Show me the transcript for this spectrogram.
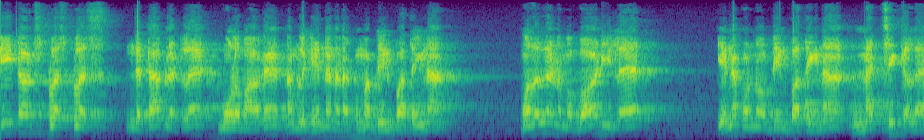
டீடாக்ஸ் பிளஸ் பிளஸ் இந்த டேப்லெட்ல மூலமாக நம்மளுக்கு என்ன நடக்கும் அப்படின்னு பாத்தீங்கன்னா முதல்ல நம்ம பாடியில என்ன பண்ணும் அப்படின்னு பார்த்தீங்கன்னா நச்சுக்களை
